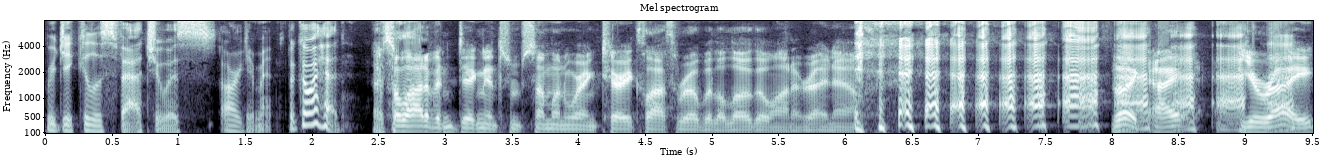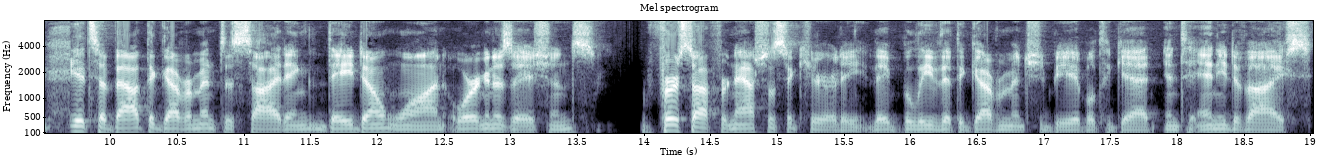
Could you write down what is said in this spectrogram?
ridiculous, fatuous argument. But go ahead. That's a lot of indignance from someone wearing terry cloth robe with a logo on it right now. Look, I, you're right. It's about the government deciding they don't want organizations. First off, for national security, they believe that the government should be able to get into any device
